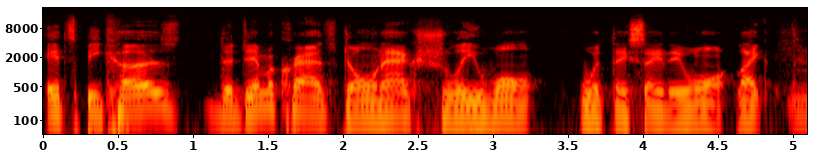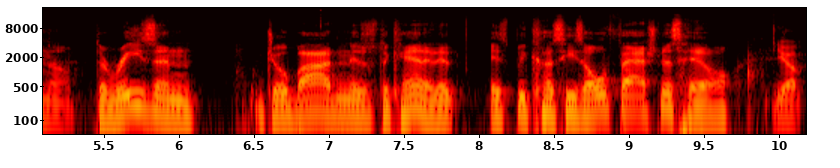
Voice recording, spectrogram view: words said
it's because the Democrats don't actually want what they say they want. Like No. the reason Joe Biden is the candidate is because he's old fashioned as hell Yep.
